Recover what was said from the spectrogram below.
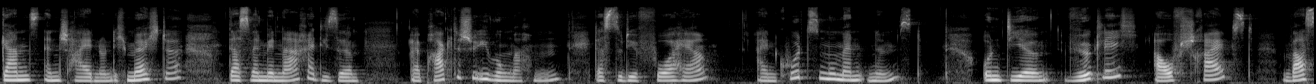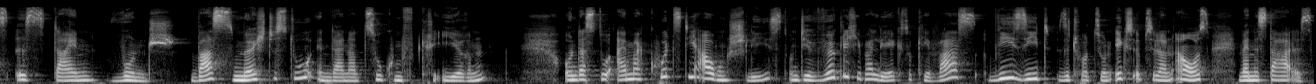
ganz entscheidend. Und ich möchte, dass wenn wir nachher diese äh, praktische Übung machen, dass du dir vorher einen kurzen Moment nimmst und dir wirklich aufschreibst, was ist dein Wunsch? Was möchtest du in deiner Zukunft kreieren? Und dass du einmal kurz die Augen schließt und dir wirklich überlegst, okay, was, wie sieht Situation XY aus, wenn es da ist?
